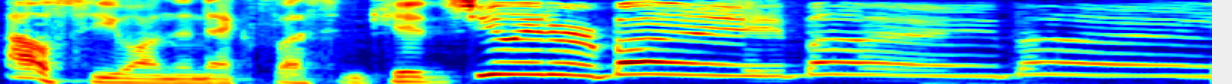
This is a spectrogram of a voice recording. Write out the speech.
I'll see you on the next lesson, kids. See you later. Bye, bye, bye.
